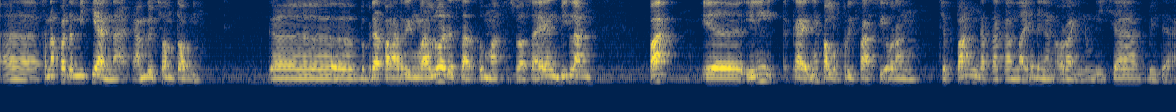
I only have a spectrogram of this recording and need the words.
Uh, kenapa demikian? Nah, ambil contoh nih. Ke beberapa hari yang lalu ada satu mahasiswa saya yang bilang, Pak, ini kayaknya kalau privasi orang Jepang katakanlah ya dengan orang Indonesia beda.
